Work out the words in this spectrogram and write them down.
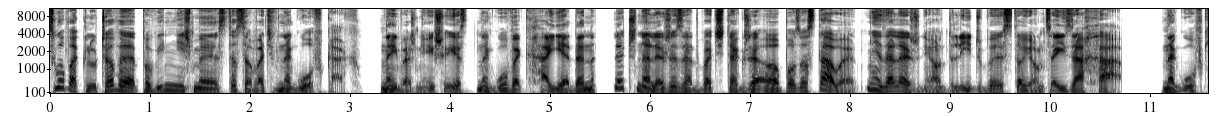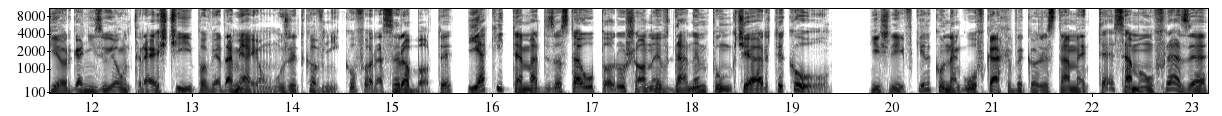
Słowa kluczowe powinniśmy stosować w nagłówkach. Najważniejszy jest nagłówek H1, lecz należy zadbać także o pozostałe, niezależnie od liczby stojącej za H. Nagłówki organizują treść i powiadamiają użytkowników oraz roboty, jaki temat został poruszony w danym punkcie artykułu. Jeśli w kilku nagłówkach wykorzystamy tę samą frazę,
